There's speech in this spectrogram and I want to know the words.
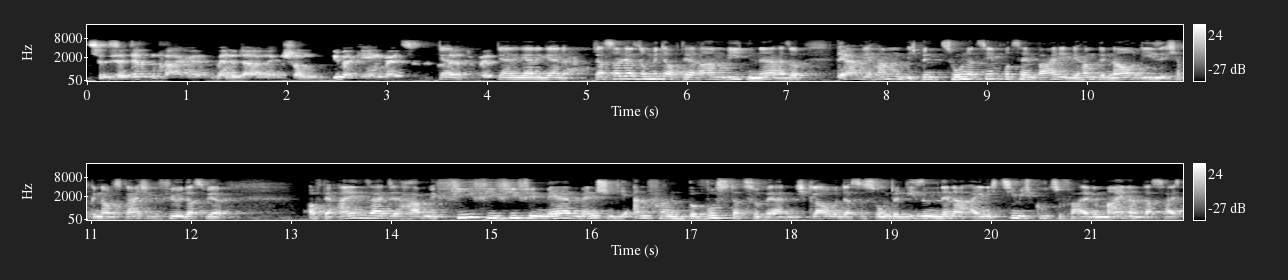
Zu dieser dritten Frage, wenn du da schon übergehen willst. Gerne, willst. gerne, gerne, gerne. Das soll ja so mit auch der Rahmen bieten. Ne? Also klar, ja. wir haben, ich bin zu 110% bei dir, wir haben genau diese, ich habe genau das gleiche Gefühl, dass wir auf der einen Seite haben wir viel, viel, viel, viel mehr Menschen, die anfangen, bewusster zu werden. Ich glaube, das ist so unter diesem Nenner eigentlich ziemlich gut zu verallgemeinern. Das heißt,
